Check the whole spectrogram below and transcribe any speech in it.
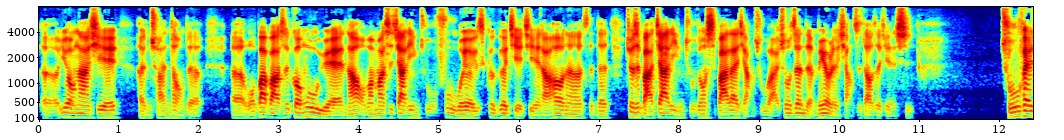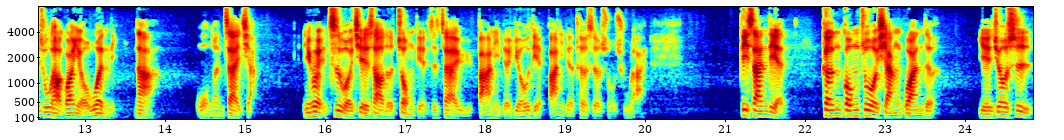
呃用那些很传统的，呃，我爸爸是公务员，然后我妈妈是家庭主妇，我有哥哥姐姐，然后呢，等等，就是把家庭祖宗十八代讲出来。说真的，没有人想知道这件事，除非主考官有问你，那我们再讲。因为自我介绍的重点是在于把你的优点、把你的特色说出来。第三点，跟工作相关的，也就是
